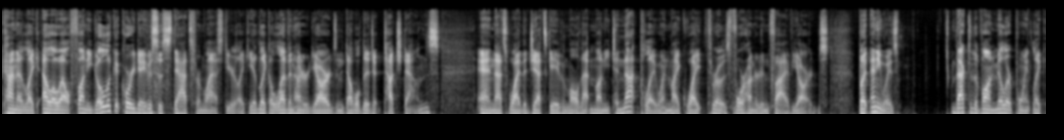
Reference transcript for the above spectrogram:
kind of like LOL funny, go look at Corey Davis's stats from last year. Like he had like 1100 yards and double digit touchdowns. And that's why the Jets gave him all that money to not play when Mike White throws 405 yards. But anyways, back to the Von Miller point, like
